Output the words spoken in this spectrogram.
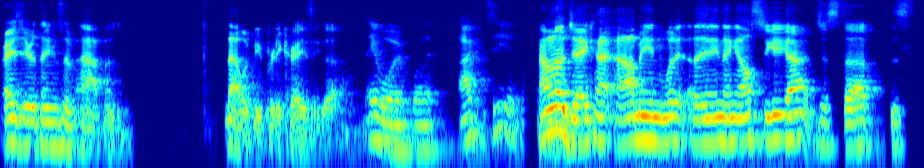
Crazier things have happened. That would be pretty crazy though. It would, but I could see it. I don't know, Jake. I, I mean, what anything else you got? Just uh, this,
